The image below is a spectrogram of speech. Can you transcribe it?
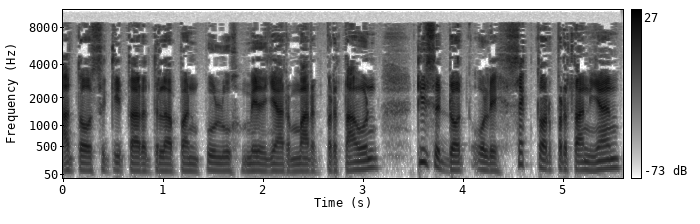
atau sekitar 80 miliar mark per tahun disedot oleh sektor pertanian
